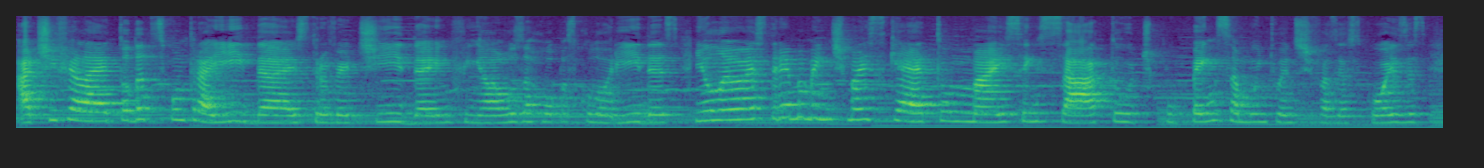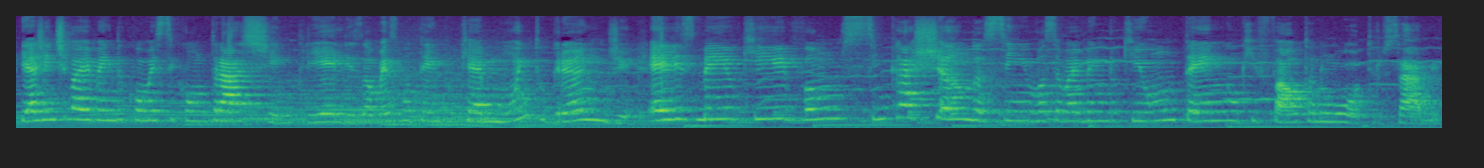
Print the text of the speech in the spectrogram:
A Tiff, ela é toda descontraída, extrovertida, enfim, ela usa roupas coloridas. E o Leon é extremamente mais quieto, mais sensato, tipo, pensa muito antes de fazer as coisas. E a gente vai vendo como esse contraste entre eles, ao mesmo tempo que é muito grande, eles meio que vão se encaixando assim, e você vai vendo que um tem o que falta no outro, sabe?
